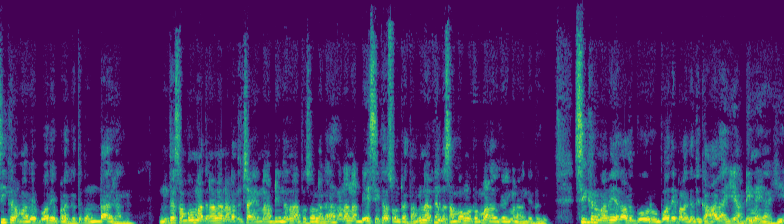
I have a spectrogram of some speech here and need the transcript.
சீக்கிரமாவே போதை பழக்கத்துக்கு உண்டாகுறாங்க. இந்த சம்பவம் அதனால நடந்துச்சா என்ன அப்படின்றத நான் இப்ப சொல்லல. ஆனா நான் பேசிக்கா சொல்றேன். தமிழ்நாட்டுல இந்த சம்பவம் ரொம்ப அளவுக்கு அதிகமா நடந்துட்டு இருக்கு. சீக்கிரமாவே ஏதாவது ஒரு போதை பழக்கத்துக்கு ஆளாகி அடிமையாகி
